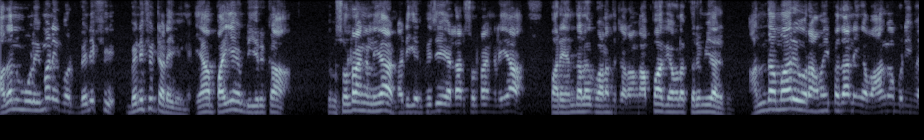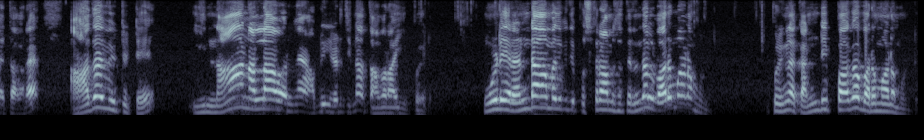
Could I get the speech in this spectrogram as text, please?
அதன் மூலியமா நீங்க ஒரு பெனிஃபிட் பெனிஃபிட் அடைவீங்க. என் பையன் இப்படி இருக்கான். இப்போ சொல்றாங்க இல்லையா? நடிகர் விஜய் எல்லாரும் சொல்றாங்க இல்லையா? பாரு எந்த அளவுக்கு வளர்ந்துட்டாரு அவங்க அப்பாவுக்கு எவ்வளவு பெருமையா இருக்கும். அந்த மாதிரி ஒரு அமைப்பை தான் நீங்க வாங்க முடியுமே தவிர அதை விட்டுட்டு நான் நல்லா வருவேன் அப்படின்னு எடுத்தீங்கன்னா தவறாகி போயிடும். உங்களுடைய ரெண்டாம் அதிபதி புஷ்கராம்சத்தில் இருந்தால் வருமானம் உண்டு. புரியுங்களா கண்டிப்பாக வருமானம் உண்டு.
